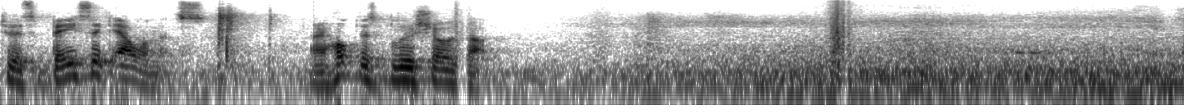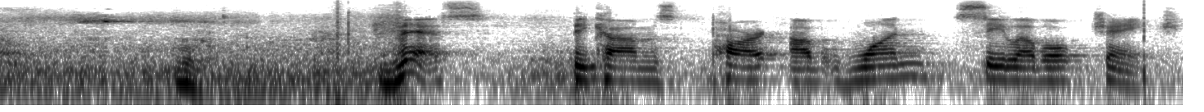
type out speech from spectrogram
to its basic elements. And I hope this blue shows up. This becomes part of one sea level change.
